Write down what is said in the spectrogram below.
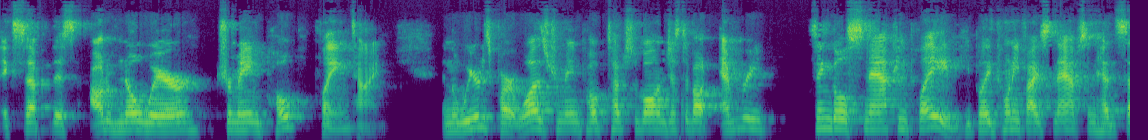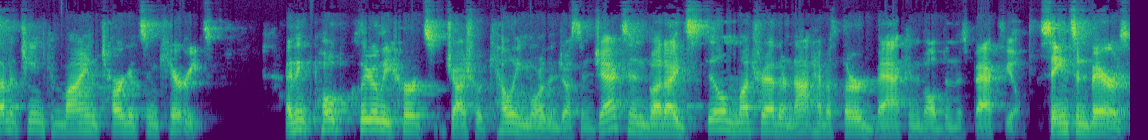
except this out of nowhere Troymaine Pope playing time. And the weirdest part was Troymaine Pope touched the ball in just about every single snap he played. He played 25 snaps and had 17 combined targets and carries. I think Pope clearly hurts Joshua Kelley more than Justin Jackson, but I'd still much rather not have a third back involved in this backfield. Saints and Bears.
